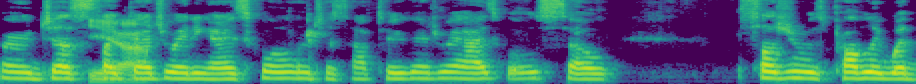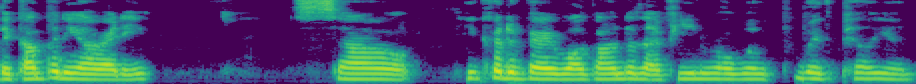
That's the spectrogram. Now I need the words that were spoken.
Or just like graduating high school or just after he graduated high school. So Sojun was probably with the company already. So he could have very well gone to that funeral with, with Pillion.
